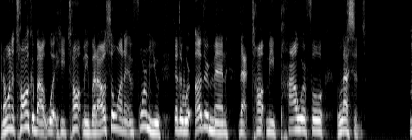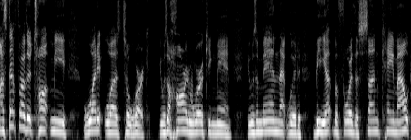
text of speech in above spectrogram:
And I want to talk about what he taught me, but I also want to inform you that there were other men that taught me powerful lessons. My stepfather taught me what it was to work. He was a hard-working man. He was a man that would be up before the sun came out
